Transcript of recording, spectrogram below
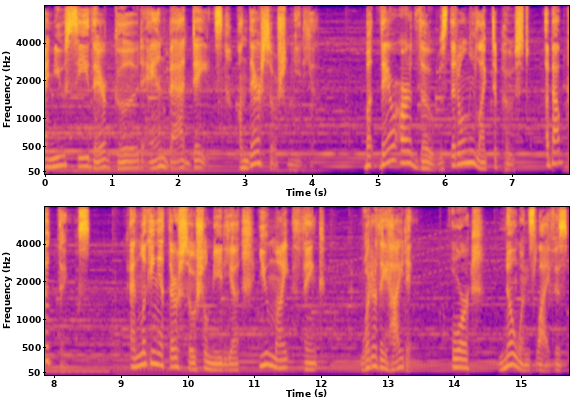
and you see their good and bad days on their social media. But there are those that only like to post about good things. And looking at their social media, you might think, what are they hiding? Or, no one's life is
